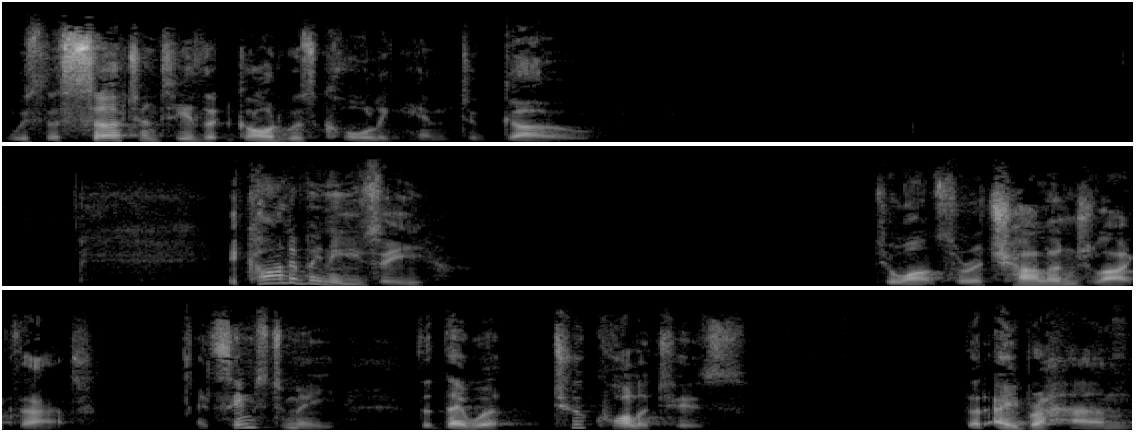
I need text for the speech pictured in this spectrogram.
was the certainty that God was calling him to go. It can't have been easy to answer a challenge like that. It seems to me that there were two qualities that Abraham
